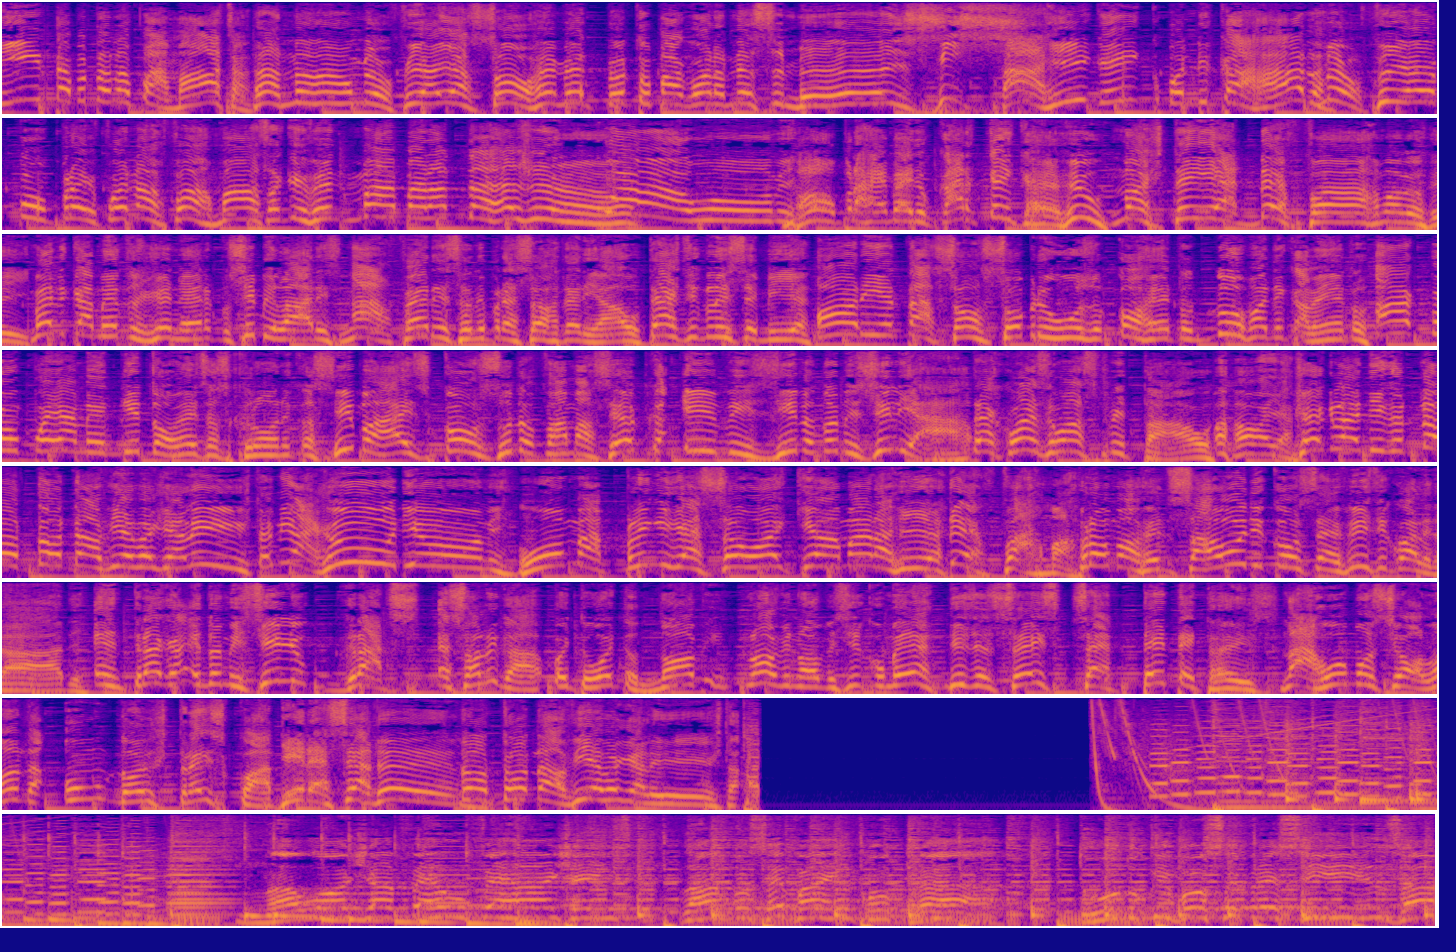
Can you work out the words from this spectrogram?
indo, tá botando na farmácia. Ah, não, meu filho, aí é só o remédio pra eu tomar agora nesse mês. Tá riga, hein, com de carrada. Meu filho, aí eu comprei, foi na farmácia que vende mais barato da região. Uau, homem. Compra remédio caro quem quer, viu? Nós tem a Defarma, meu filho. Medicamentos genéricos similares, aferição de pressão arterial, teste de glicemia, orientação sobre o uso correto do medicamento, acompanhamento de doenças crônicas e mais, consulta farmacêutica e visita domiciliar. É quase um hospital. Olha, chega lá e diga, doutor Davi Evangelista, me ajude, homem. Uma aplica injeção, olha que é uma maravilha. De Farma, promovendo saúde com serviço de qualidade. Entrega em domicílio grátis. É só ligar, 889-9956-1673. Na rua Monsiolanda, 1234. Direção a Deus, doutor Davi Evangelista. Na loja Ferro Ferragens, lá você vai encontrar tudo que você precisa,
